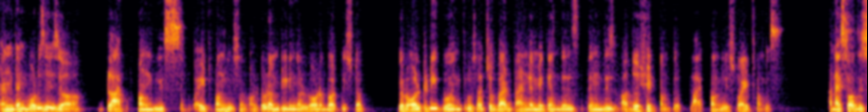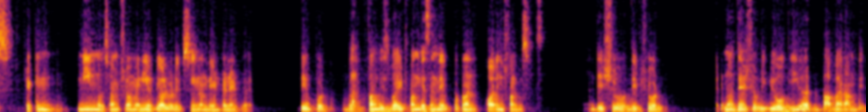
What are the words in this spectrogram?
And then what is this uh, black fungus and white fungus and all? Dude, I'm reading a lot about this stuff. You're already going through such a bad pandemic and there's then this other shit comes up black fungus white fungus. And i saw this freaking meme also i'm sure many of y'all would have seen on the internet where they put black fungus white fungus and they put one orange fungus. And they show they've showed i don't know if they showed yogi or baba ramdev.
